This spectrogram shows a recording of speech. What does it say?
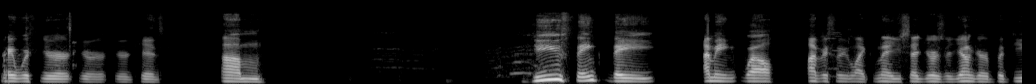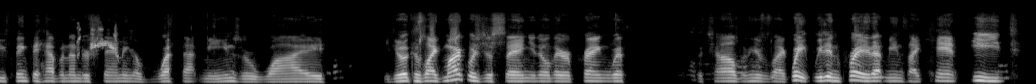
pray with your your your kids. Um do you think they i mean well obviously like now you said yours are younger but do you think they have an understanding of what that means or why you do it? Because like mark was just saying you know they were praying with the child and he was like wait we didn't pray. That means i can't eat.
